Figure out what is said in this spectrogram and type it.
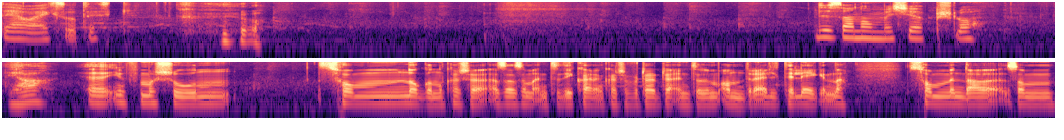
Det var eksotisk. ja. Du sa noe med kjøpslå. Ja, eh, informasjon som noen kanskje Altså som en av de karene kanskje fortalte en av de andre, eller til legen, da. Som en da Som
